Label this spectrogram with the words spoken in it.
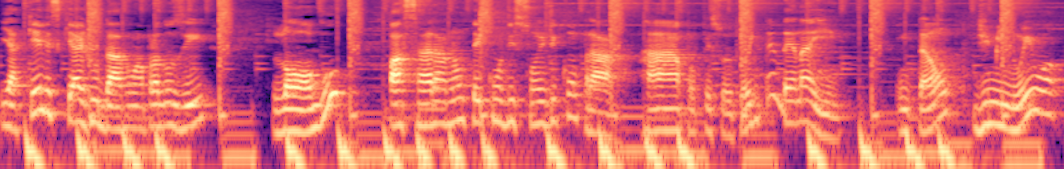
e aqueles que ajudavam a produzir logo passaram a não ter condições de comprar. Ah, professor, estou entendendo aí. Então diminuiu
